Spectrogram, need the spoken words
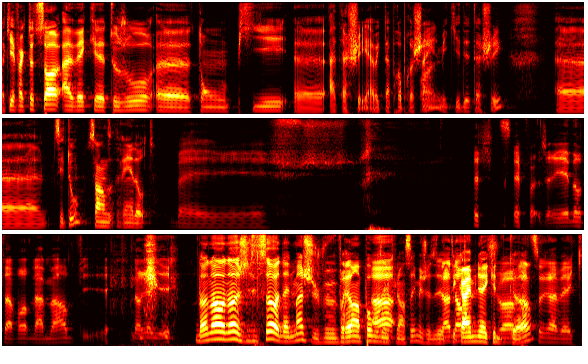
Ok, fait que toi, tu sors avec euh, toujours euh, ton pied euh, attaché avec ta propre chaîne, Ouais. mais qui est détaché. Euh, c'est tout, sans rien d'autre? Ben je sais pas, j'ai rien d'autre à faire de la merde puis l'oreiller. Non, non, non, je dis ça, honnêtement, je veux vraiment pas vous Ah. influencer, mais je veux dire, t'es quand même venu avec je une corde. partir avec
